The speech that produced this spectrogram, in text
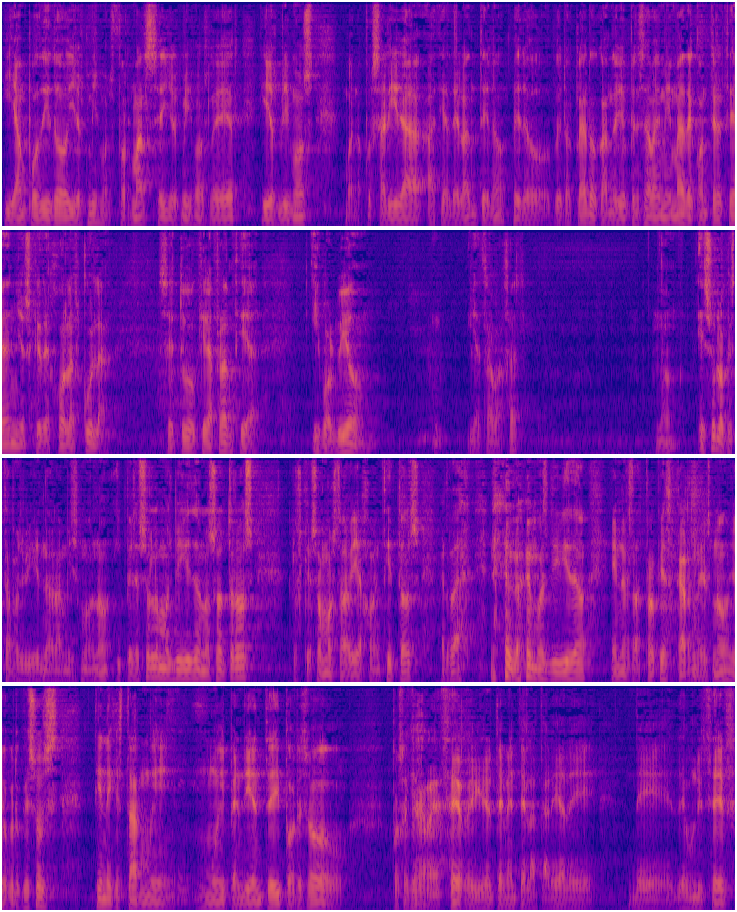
y han podido ellos mismos formarse, ellos mismos leer, ellos mismos, bueno, pues salir a, hacia adelante, ¿no? Pero, pero claro, cuando yo pensaba en mi madre con 13 años que dejó la escuela, se tuvo que ir a Francia y volvió y a trabajar. ¿No? Eso es lo que estamos viviendo ahora mismo, ¿no? Y pero eso lo hemos vivido nosotros, los que somos todavía jovencitos, ¿verdad? lo hemos vivido en nuestras propias carnes, ¿no? Yo creo que eso es, tiene que estar muy, muy pendiente y por eso pues hay que agradecer, evidentemente, la tarea de, de, UNICEF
